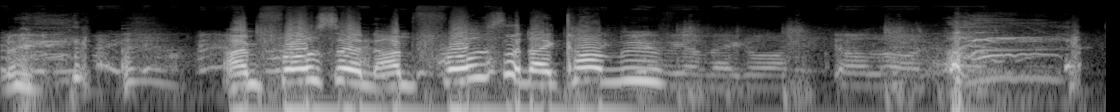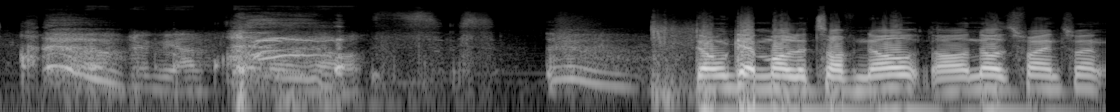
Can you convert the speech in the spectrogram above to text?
I'm frozen, I'm frozen, I can't move. Give me a mega one. So long. Give me. I'm so low now. Don't get Molotov, no. Oh, no, it's fine, it's fine.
